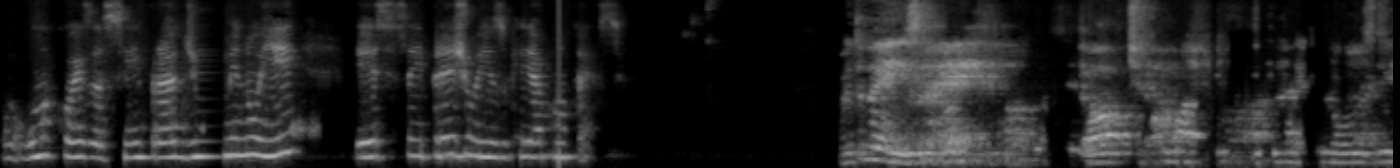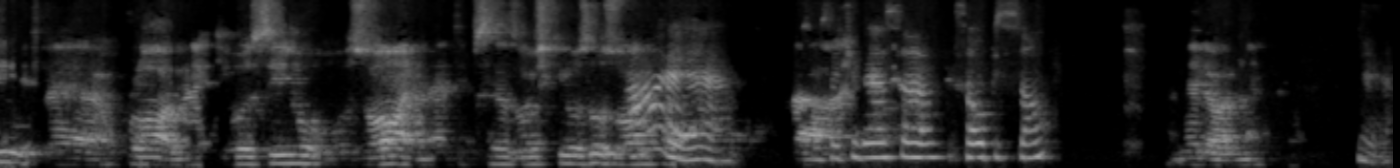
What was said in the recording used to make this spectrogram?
uma coisa assim, para diminuir esse prejuízo que acontece. Muito bem, isso é óptimo uma piscina que não use é, o cloro, né? que use o ozônio, né? Tem piscinas hoje que usam ozônio. Ah, é. Pra... Se você tiver essa, essa opção. É melhor, né? É.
